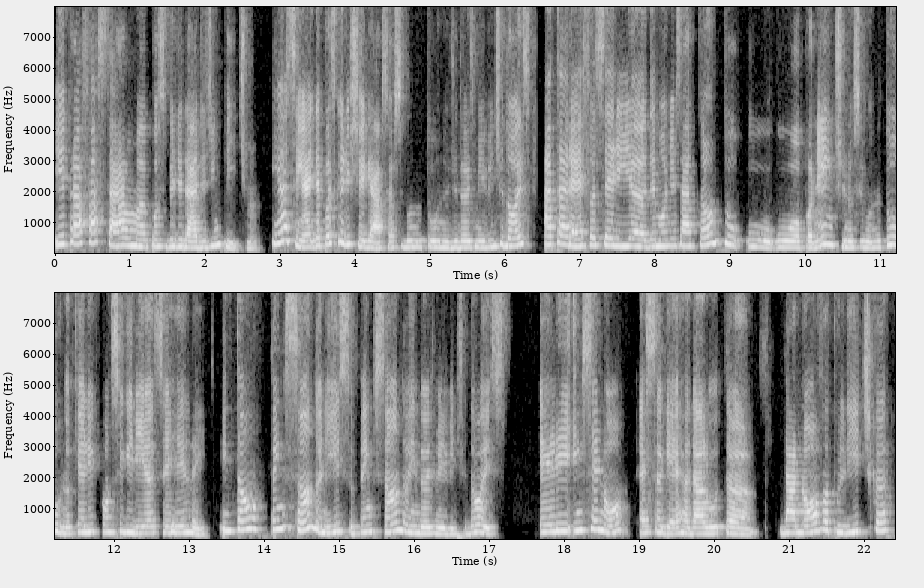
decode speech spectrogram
e para afastar uma possibilidade de impeachment. E assim, aí depois que ele chegasse ao segundo turno de 2022, a tarefa seria demonizar tanto o, o oponente no segundo turno que ele conseguiria ser reeleito. Então, pensando nisso, pensando em 2022, ele encenou essa guerra da luta da nova política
